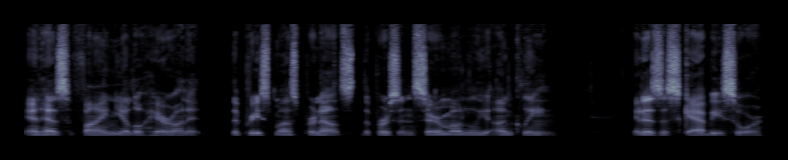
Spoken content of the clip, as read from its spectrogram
and has fine yellow hair on it, the priest must pronounce the person ceremonially unclean. It is a scabby sore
